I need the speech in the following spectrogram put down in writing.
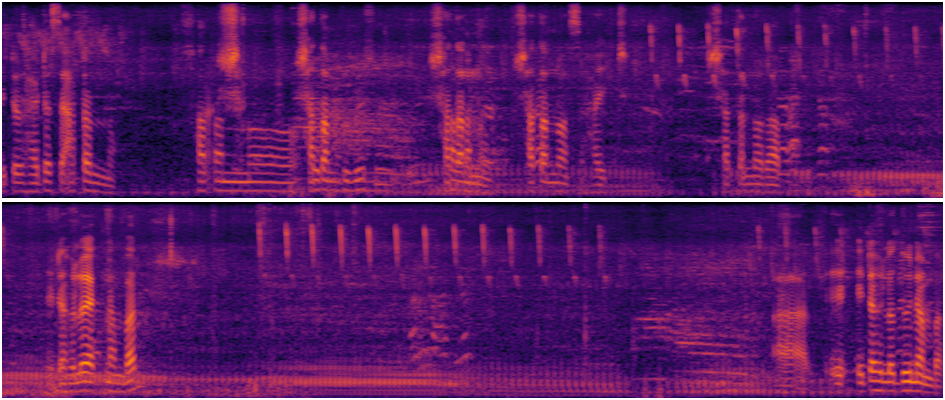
এটার হাইট আছে আটান্ন। সাতান্ন সাতান্ন। সাতান্ন। সাতান্ন। আছে হাইট সাতান্ন রাব। এটা হলো এক নাম্বার। আর এটা হলো দুই নাম্বার।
